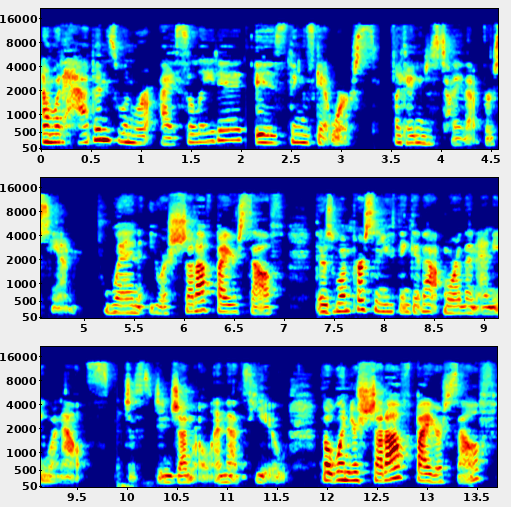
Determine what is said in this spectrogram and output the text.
And what happens when we're isolated is things get worse. Like I can just tell you that firsthand. When you are shut off by yourself, there's one person you think about more than anyone else, just in general, and that's you. But when you're shut off by yourself,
